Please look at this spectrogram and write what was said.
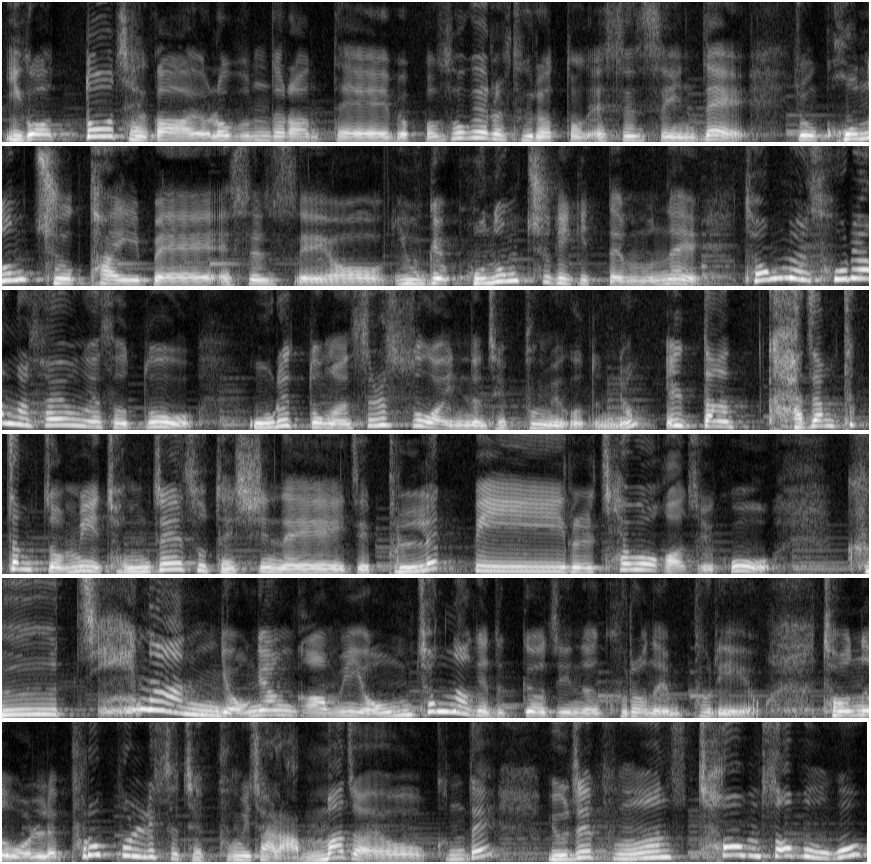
이것도 제가 여러분들한테 몇 번 소개를 드렸던 에센스인데 좀 고농축 타입의 에센스예요. 이게 고농축이기 때문에 정말 소량을 사용해서도 오랫동안 쓸 수가 있는 제품이거든요. 일단 가장 특장점이 정제수 대신에 이제 black bee를 채워가지고 그 진한 영양감이 엄청나게 느껴지는 그런 앰플이에요. 저는 원래 프로폴리스 제품이 잘 안 맞아요. 근데 이 제품은 처음 써보고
